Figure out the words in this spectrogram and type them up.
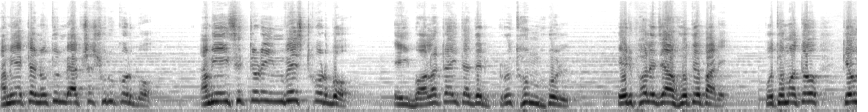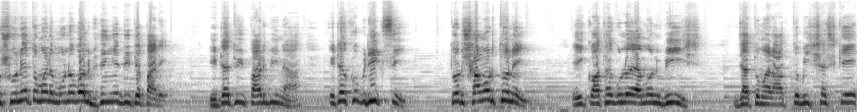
আমি একটা নতুন ব্যবসা শুরু করব। আমি এই সেক্টরে ইনভেস্ট করব। এই বলাটাই তাদের প্রথম ভুল। এর ফলে যা হতে পারে, প্রথমত কেউ শুনে তোমার মনোবল ভেঙে দিতে পারে। এটা তুই পারবি না, এটা খুব রিক্সি তোর সামর্থ্য নেই। এই কথাগুলো এমন বিষ যা তোমার আত্মবিশ্বাসকে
